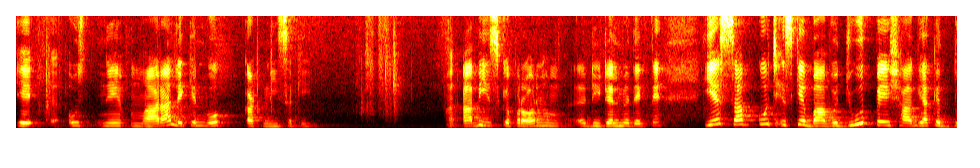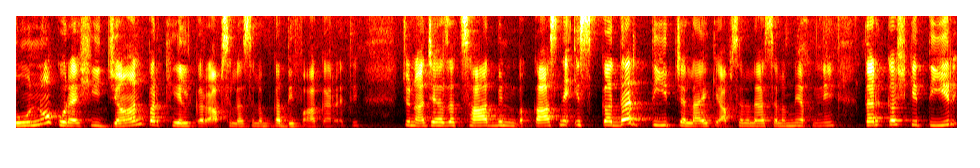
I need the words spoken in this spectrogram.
कि उसने मारा, लेकिन वो कट नहीं सकी। अभी इसके ऊपर और हम डिटेल में देखते हैं। ये सब कुछ इसके बावजूद पेश आ गया कि दोनों कुरैशी जान पर खेल कर आप का दिफा कर रहे थे। चुनाचे हज़रत साद बिन वक्स ने इस कदर तीर चलाए कि आप सल्लल्लाहु अलैहि वसल्लम ने अपने तरकश के तीर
